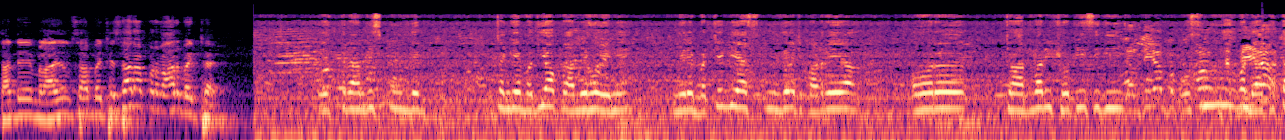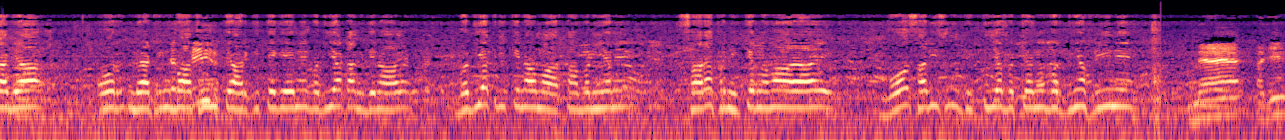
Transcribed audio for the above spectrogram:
ਸਾਡੇ ਮੁਲਾਜ਼ਮ ਸਾਹਿਬ ਬੈਠੇ, ਸਾਰਾ ਪਰਿਵਾਰ ਬੈਠਾ ਹੈ। ਇਸ ਤਰ੍ਹਾਂ ਦੀ ਸਕੂਲ ਦੇ ਚੰਗੇ ਵਧੀਆ ਉਪਰਾਲੇ ਹੋਏ ਨੇ। ਮੇਰੇ ਬੱਚੇ ਵੀ ਇਸ ਸਕੂਲ ਦੇ ਵਿੱਚ ਪੜ੍ਹ ਰਹੇ ਆ ਔਰ ਚਾਰ ਵਾਰੀ ਛੋਟੀ ਸੀਗੀ। ਉਸ ਨੂੰ ਵੱਡਾ ਕੀਤਾ ਗਿਆ ਔਰ ਲੈਟਰਿੰਗ ਬਾਥਰੂਮ ਤਿਆਰ ਕੀਤੇ ਗਏ ਨੇ ਵਧੀਆ ਢੰਗ ਦੇ ਨਾਲ। ਵਧੀਆ ਤਰੀਕੇ ਨਾਲ ਇਮਾਰਤਾਂ ਬਣੀਆਂ ਨੇ। ਸਾਰਾ ਫਰਨੀਚਰ ਨਵਾਂ ਆਇਆ ਹੈ ਬਹੁਤ ਸਾਰੀ ਸਹੂਲਤ ਦਿੱਤੀ ਹੈ ਬੱਚਿਆਂ ਨੂੰ ਵਰਦੀਆਂ ਫ੍ਰੀ ਨੇ। ਮੈਂ ਅਜੇ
